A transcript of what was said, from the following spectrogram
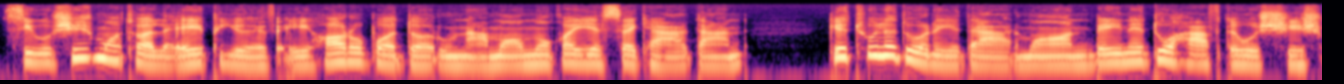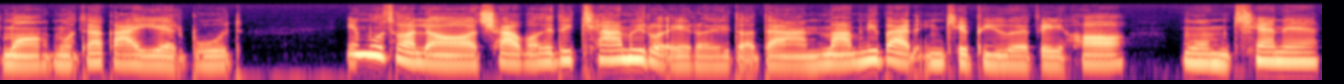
36 مطالعه PUFA ها رو با دارونما مقایسه کردند که طول دوره درمان بین دو هفته و 6 ماه متغیر بود. این مطالعات شواهد کمی رو ارائه دادن مبنی بر اینکه PUFA ها ممکنه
